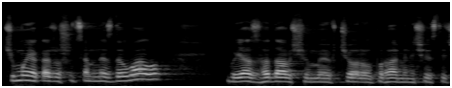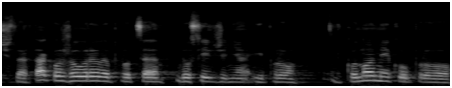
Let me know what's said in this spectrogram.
Чому я кажу, що це мене здивувало? Бо я згадав, що ми вчора у програмі Нечистий четвер також говорили про це дослідження і про економіку, про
